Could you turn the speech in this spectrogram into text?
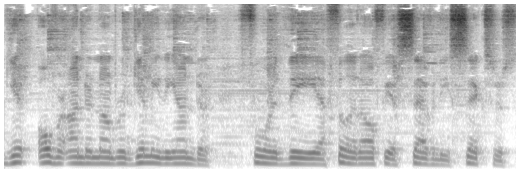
Get over under number. Give me the under for the uh, Philadelphia 76ers.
